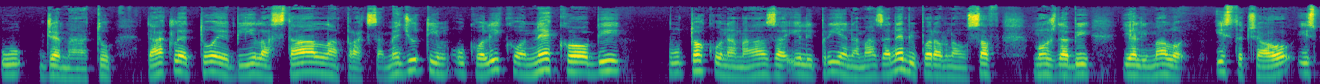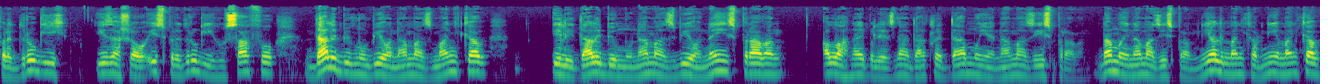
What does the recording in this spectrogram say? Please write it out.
u džematu. Dakle, to je bila stalna praksa. Međutim, ukoliko neko bi u toku namaza ili prije namaza ne bi poravnao saf, možda bi jeli malo istrčao ispred drugih, izašao ispred drugih u safu, da li bi mu bio namaz manjkav ili da li bi mu namaz bio neispravan, Allah najbolje zna dakle da mu je namaz ispravan. Da mu je namaz ispravan. Nije li manjkav, nije manjkav,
